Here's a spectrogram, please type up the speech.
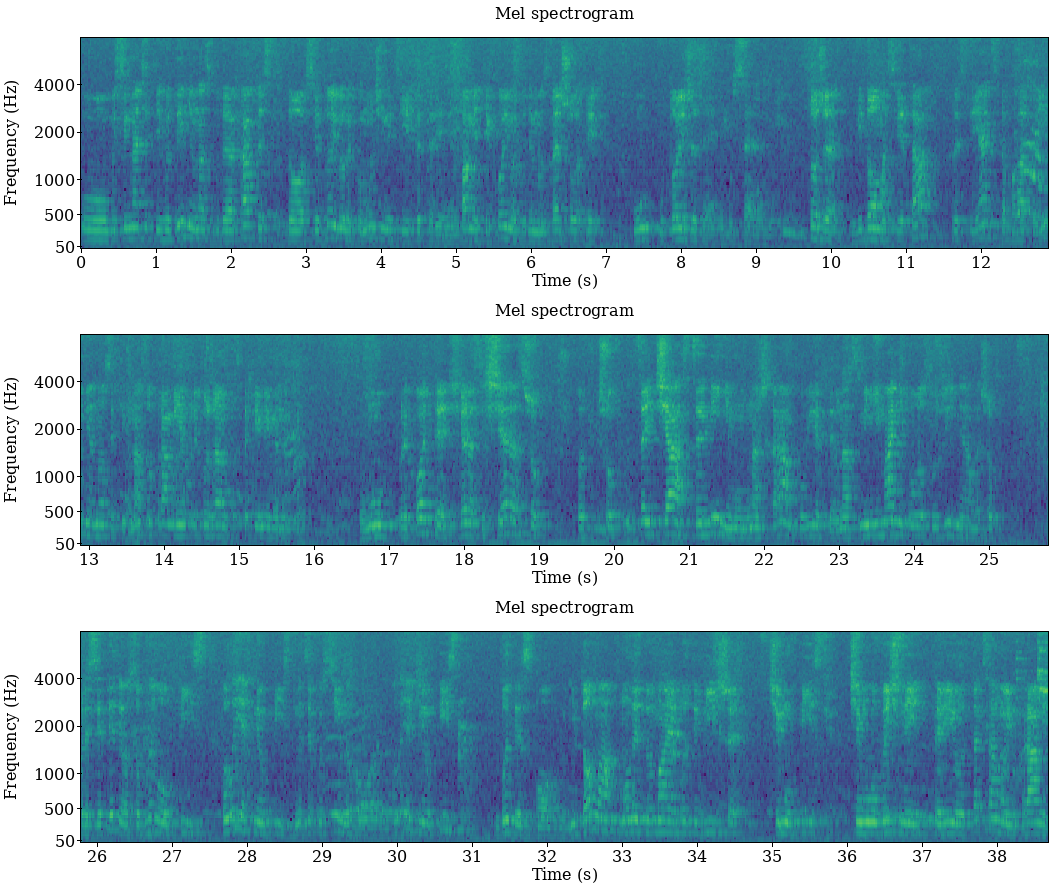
у 18 годині у нас буде акафист до святої великомучениці Єкатерини, пам'ять якої ми будемо звершувати у, у той же день, у середу. Теж відома свята, християнська, багато ім'я носить, і в нас у храмі є прихожанка з таким іменем. Тому приходьте ще раз і ще раз, щоб, щоб цей час, це мінімум, наш храм, повірте, у нас мінімальні богослужіння, але щоб присвятити особливо у піст. Коли як не в піст, ми це постійно говоримо, коли як не в піст бути з Богом. І вдома молитви має бути більше, чим у піст, чим у обичний період, так само і в храмі.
